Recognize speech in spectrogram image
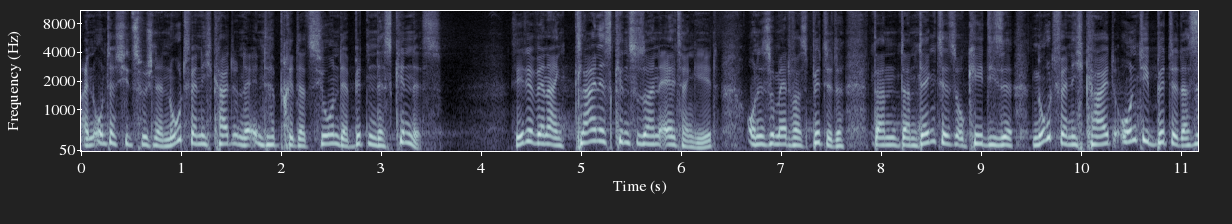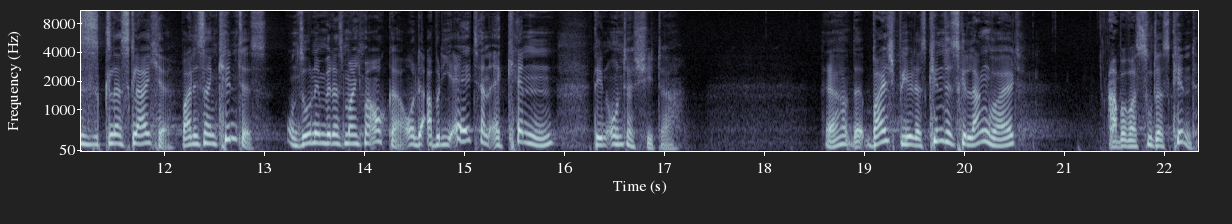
einen Unterschied zwischen der Notwendigkeit und der Interpretation der Bitten des Kindes. Seht ihr, wenn ein kleines Kind zu seinen Eltern geht und es um etwas bittet, dann, dann denkt es, okay, diese Notwendigkeit und die Bitte, das ist das Gleiche, weil es ein Kind ist. Und so nehmen wir das manchmal auch gar. Und, aber die Eltern erkennen den Unterschied da. Ja, Beispiel, das Kind ist gelangweilt, aber was tut das Kind?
